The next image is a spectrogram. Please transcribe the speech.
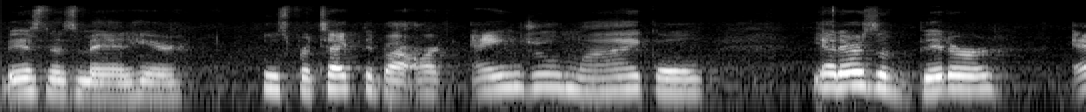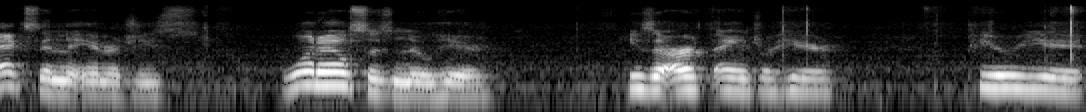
businessman here who's protected by Archangel Michael. Yeah, there's a bitter X in the energies. What else is new here? He's an earth angel here. Period.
